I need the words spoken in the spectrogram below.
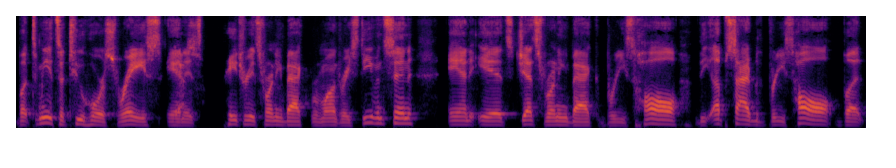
But to me, it's a two horse race, and yes. it's Patriots running back Rhamondre Stevenson, and it's Jets running back Breece Hall. The upside with Breece Hall, but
